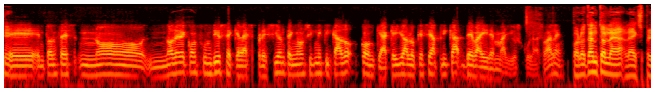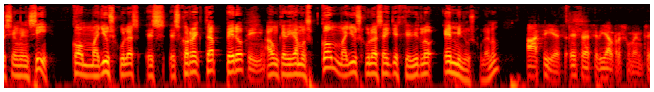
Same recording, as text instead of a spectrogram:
entonces no, no debe confundirse que la expresión tenga un significado con que aquello a lo que se aplica deba ir en mayúsculas, ¿vale? Por lo tanto, la, la expresión en sí con mayúsculas es, es correcta, pero aunque digamos con mayúsculas hay que escribirlo en minúscula, ¿no? Así es, ese sería el resumen, sí.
